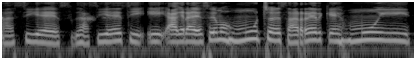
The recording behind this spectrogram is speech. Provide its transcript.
Así es, así es, y, agradecemos mucho esa red que es muy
